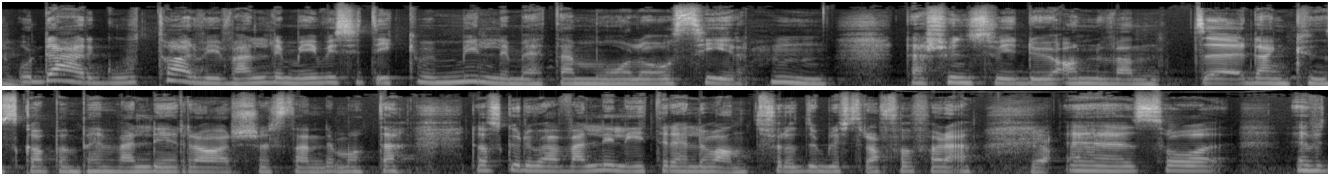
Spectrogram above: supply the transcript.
Mm. Og der godtar vi veldig mye. Vi sitter ikke med millimetermålet og sier hm, der syns vi du anvendte den kunnskapen på en veldig rar, selvstendig måte. Da skal du være veldig lite relevant for at du blir straffa for det. Ja. Eh, så eh,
